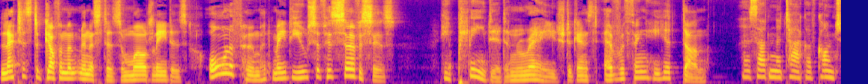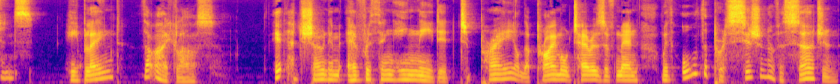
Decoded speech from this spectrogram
Letters to government ministers and world leaders, all of whom had made use of his services. He pleaded and raged against everything he had done. A sudden attack of conscience. He blamed the eyeglass. It had shown him everything he needed to prey on the primal terrors of men with all the precision of a surgeon.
